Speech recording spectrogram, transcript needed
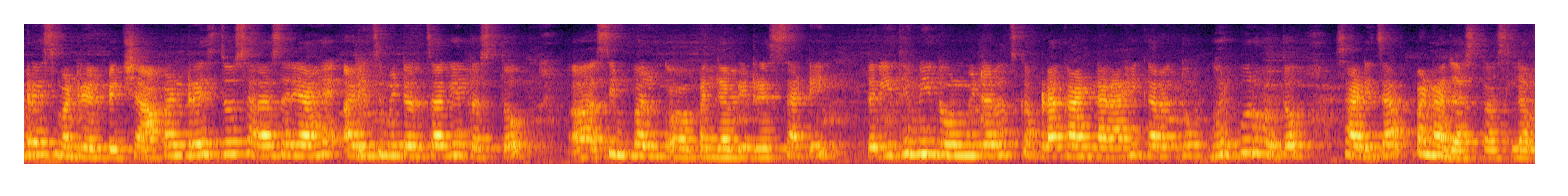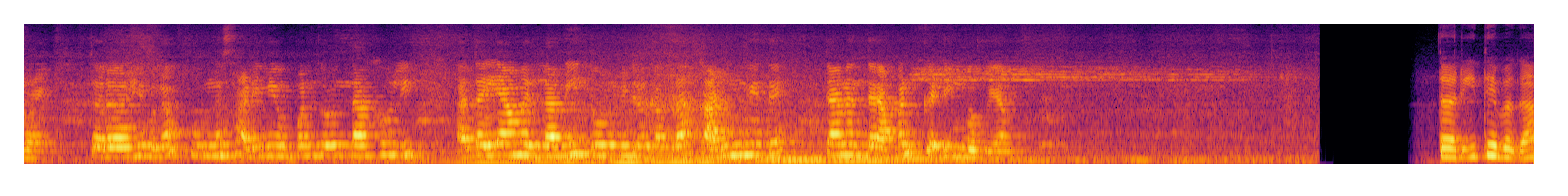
ड्रेस मटेरियलपेक्षा आपण ड्रेस जो सरासरी आहे अडीच मीटरचा घेत असतो सिंपल पंजाबी ड्रेससाठी तर इथे मी दोन मीटरच कपडा काढणार आहे कारण तो भरपूर होतो साडीचा पणा जास्त असल्यामुळे. तर हे बघा पूर्ण साडी मी ओपन करून दाखवली. आता यामधला मी दोन मीटर कपडा काढून घेते. त्यानंतर आपण कटिंग बघूया. तर इथे बघा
